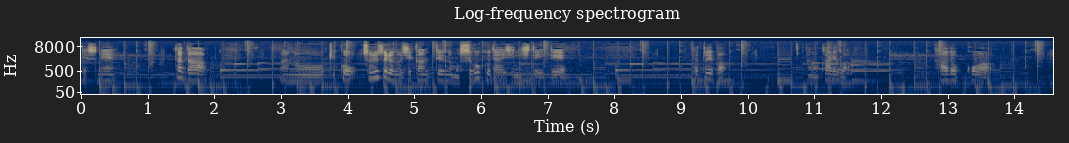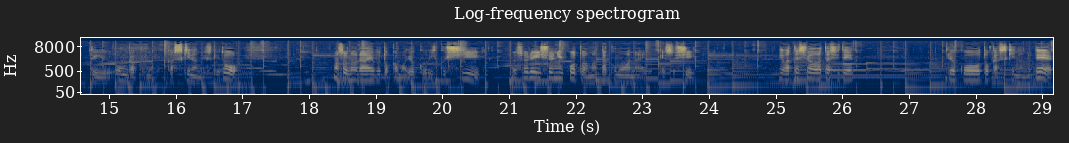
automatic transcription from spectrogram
ですね。ただの結構それぞれの時間っていうのもすごく大事にしていて例えばあの彼はハードコアっていう音楽が好きなんですけど、まあ、そのライブとかもよく行くしそれ一緒に行こうとは全く思わないですしで私は私で旅行とか好きなので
